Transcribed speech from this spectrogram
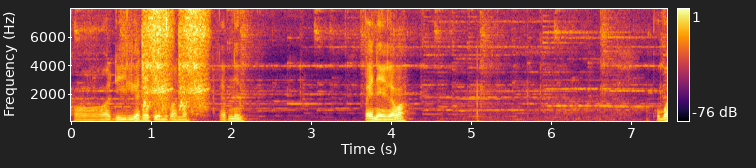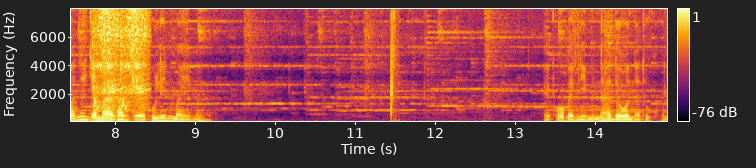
ขอดีเลือดให้เต็มก่อนนะแป๊บหนึ่งไปไหนแล้ววะ ผมว่าน่าจะมารังแกผู้เล่นใหม่มั้งไอพวกแบบนี้มันน่าโดนนะทุกคน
